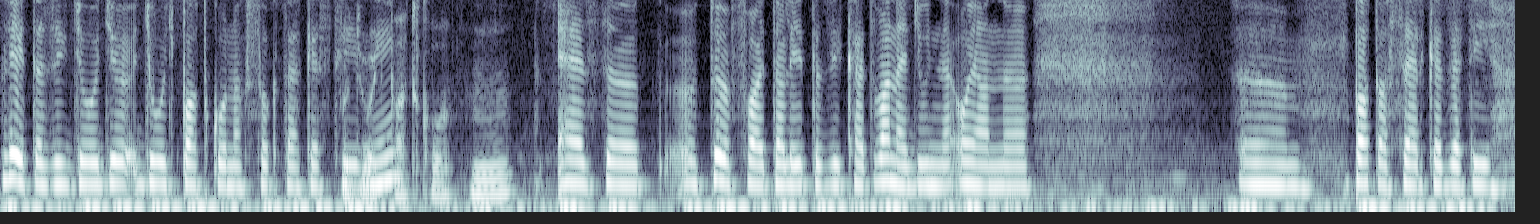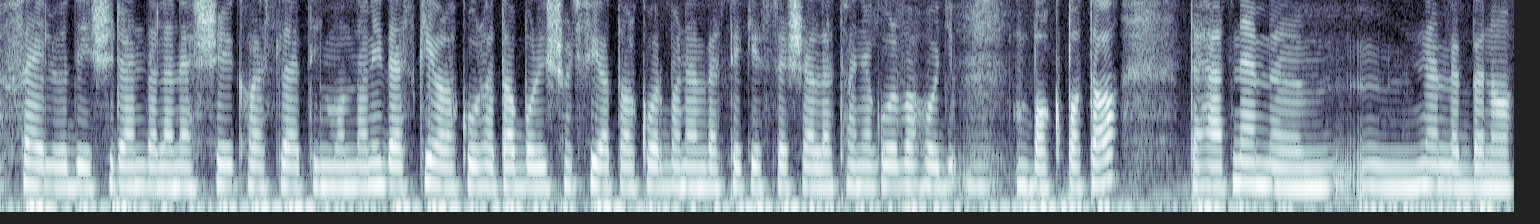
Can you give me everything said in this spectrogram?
Létezik gyógy, gyógypatkónak szokták ezt hívni. Gyógypatkó. Uh-huh. Ez ö, többfajta létezik. Hát van egy úgy, olyan ö, pataszerkezeti fejlődési rendellenesség, ha ezt lehet így mondani, de ez kialakulhat abból is, hogy fiatal korban nem vették észre, és el lett hanyagolva, hogy bakpata, tehát nem, nem ebben a,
